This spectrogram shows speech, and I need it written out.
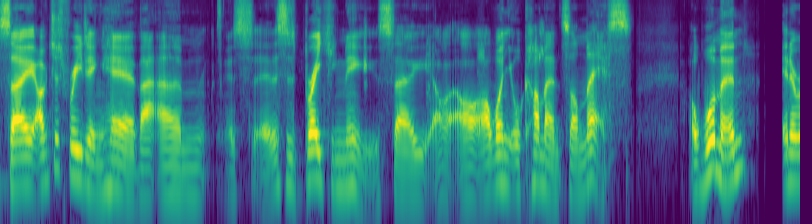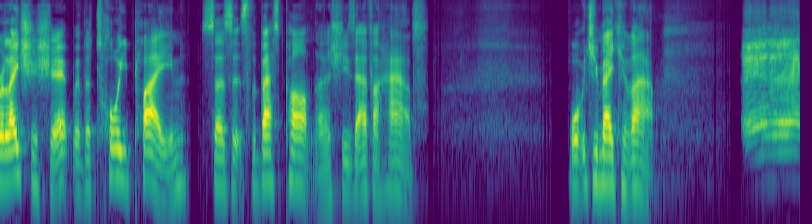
So I'm just reading here that um, it's, this is breaking news. So I, I, I want your comments on this. A woman in a relationship with a toy plane says it's the best partner she's ever had. What would you make of that? Uh,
